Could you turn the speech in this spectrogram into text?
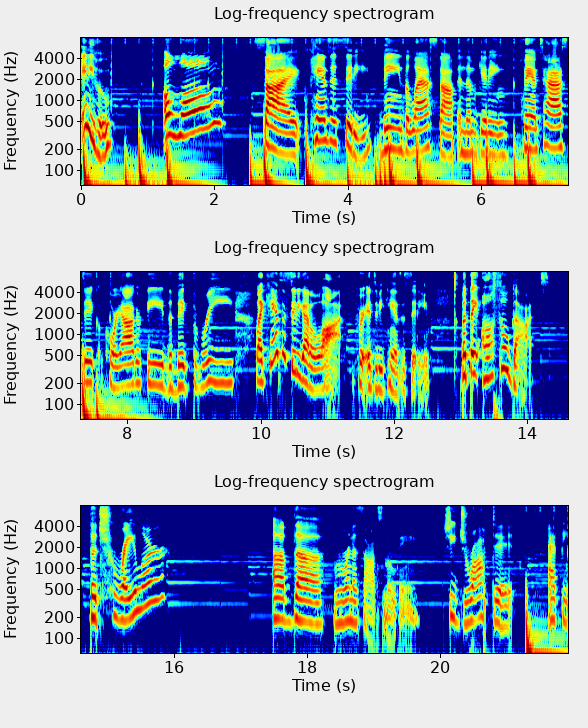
Anywho, along side, Kansas City being the last stop and them getting fantastic choreography, the big three. Like Kansas City got a lot for it to be Kansas City. But they also got the trailer of the Renaissance movie. She dropped it at the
